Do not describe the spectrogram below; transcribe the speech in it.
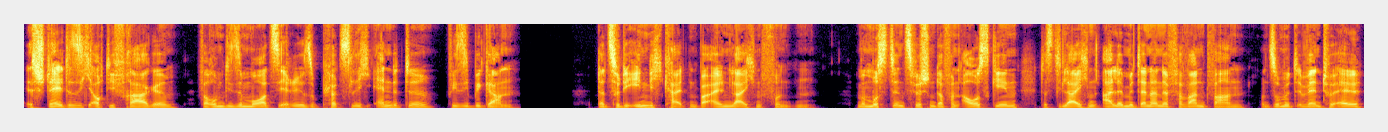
Es stellte sich auch die Frage, warum diese Mordserie so plötzlich endete, wie sie begann. Dazu die Ähnlichkeiten bei allen Leichenfunden. Man musste inzwischen davon ausgehen, dass die Leichen alle miteinander verwandt waren und somit eventuell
